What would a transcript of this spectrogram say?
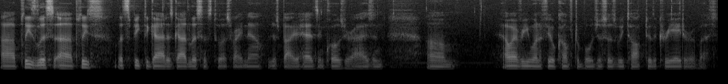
uh, please listen. Uh, please let's speak to God as God listens to us right now. Just bow your heads and close your eyes, and um, however you want to feel comfortable, just as we talk to the Creator of us.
